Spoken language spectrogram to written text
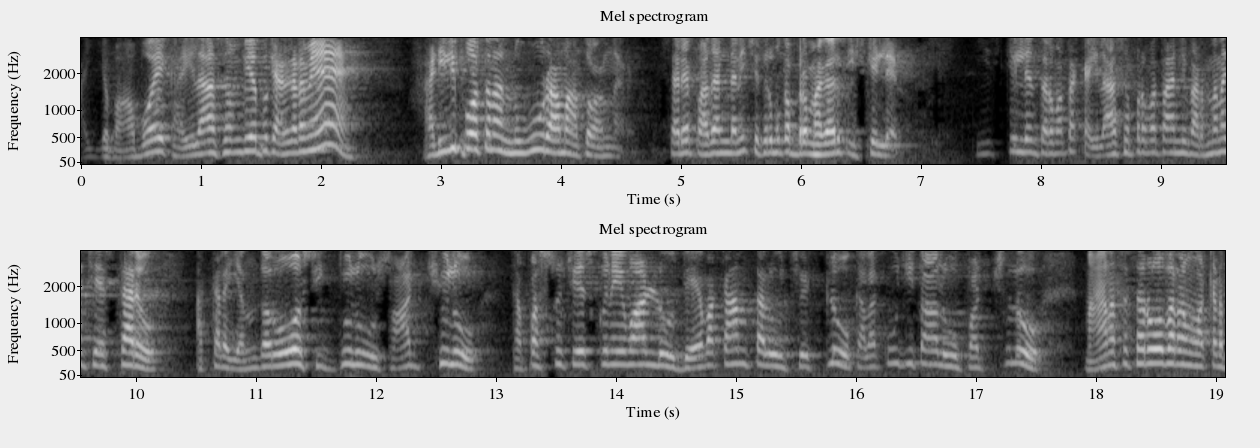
అయ్య బాబోయ్ కైలాసం వైపుకి వెళ్ళడమే? అడిలిపోతున్నా నువ్వు రా మాతో అన్నారు. సరే పదండని చతుర్ముఖ బ్రహ్మగారు తీసుకెళ్ళారు తీసుకెళ్ళిన తర్వాత కైలాస పర్వతాన్ని వర్ణన చేస్తారు. అక్కడ ఎందరో సిద్ధులు సాధ్యులు తపస్సు చేసుకునే వాళ్ళు దేవకాంతలు చెట్లు కలకూజితాలు పక్షులు మానస సరోవరం అక్కడ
